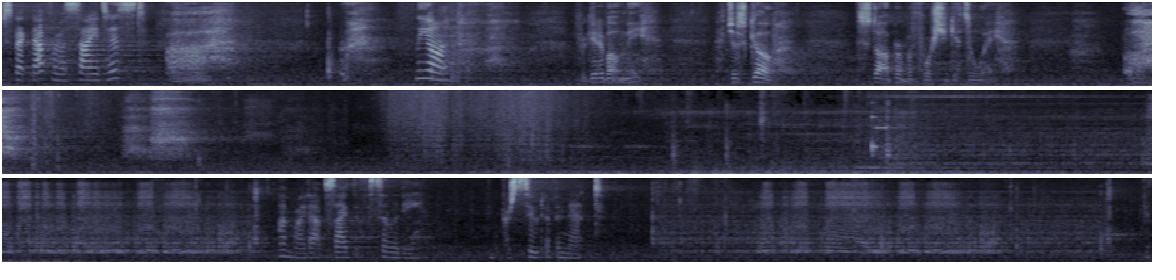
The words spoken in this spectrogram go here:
expect that from a scientist. Ah. Leon, Forget about me. Just go. Stop her before she gets away. I'm right outside the facility, in pursuit of Annette.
